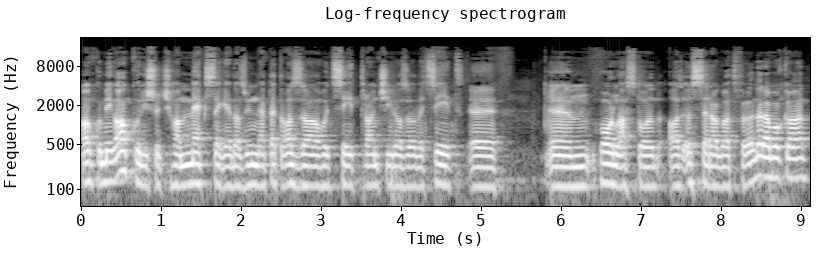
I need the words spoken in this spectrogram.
akkor még akkor is, hogyha megszeged az ünnepet azzal, hogy széttrancsírozod, vagy szét ö, porlasztod az összeragadt földarabokat,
